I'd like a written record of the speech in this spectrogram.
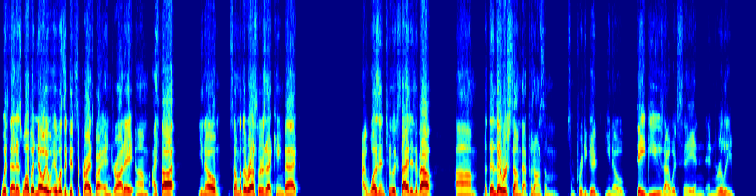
with that as well. But no, it, it was a good surprise by Andrade. Um, I thought, you know, some of the wrestlers that came back, I wasn't too excited about. Um, but then there were some that put on some some pretty good, you know, debuts, I would say, and and really,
